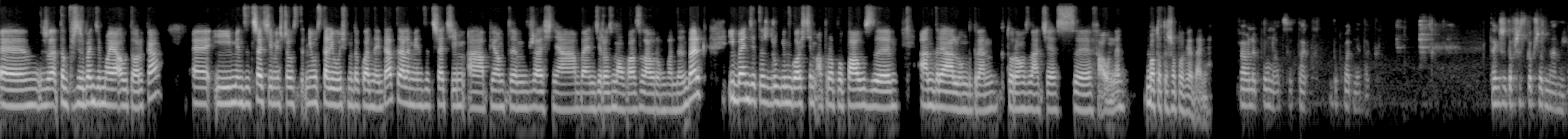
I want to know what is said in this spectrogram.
e, że to przecież będzie moja autorka. E, i między trzecim, jeszcze nie ustaliłyśmy dokładnej daty, ale między trzecim a 5 września będzie rozmowa z Laurą Vandenberg i będzie też drugim gościem a propos pauzy Andrea Lundgren, którą znacie z Fauny, bo to też opowiadanie. Fauny Północy, tak, dokładnie tak. Także to wszystko przed nami.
